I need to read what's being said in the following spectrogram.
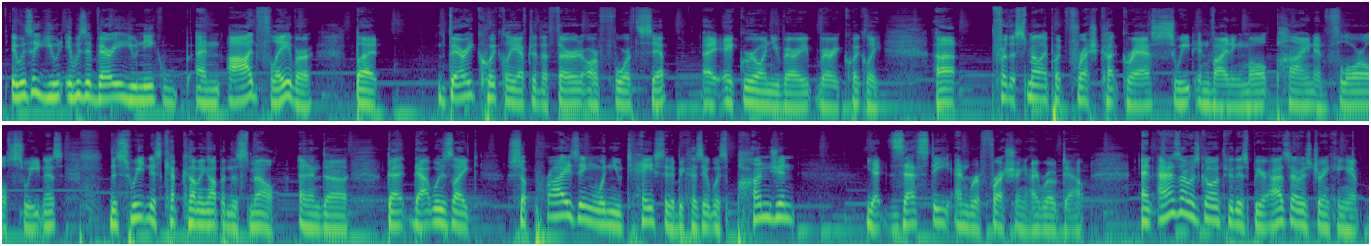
it was a it was a very unique and odd flavor, but very quickly after the third or fourth sip, it grew on you very, very quickly. Uh, for the smell, I put fresh cut grass, sweet, inviting malt, pine, and floral sweetness. The sweetness kept coming up in the smell, and uh, that that was like surprising when you tasted it because it was pungent yet zesty and refreshing. I wrote down, and as I was going through this beer, as I was drinking it,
